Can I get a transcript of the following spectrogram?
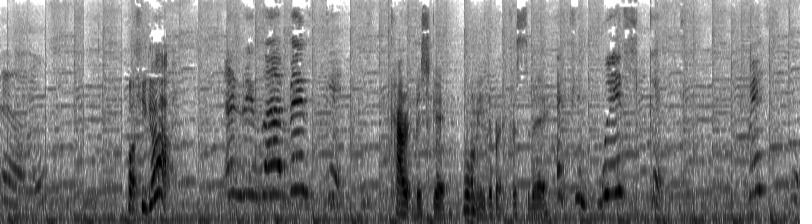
Hello. What have you got? Carrot biscuit. Won't eat the breakfast today. It's a biscuit. Biscuit.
